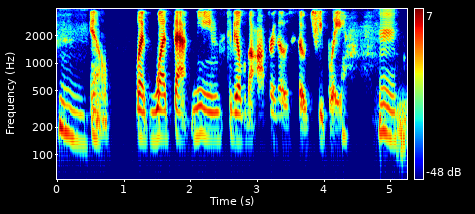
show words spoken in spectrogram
Hmm. You know, like what that means to be able to offer those so cheaply. Hmm.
